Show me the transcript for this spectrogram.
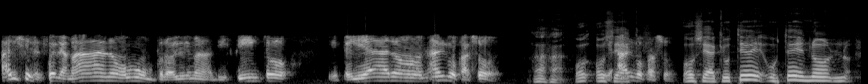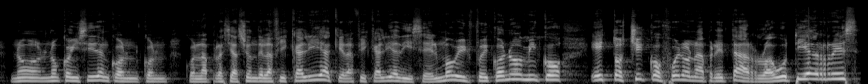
Ahí se le fue la mano, hubo un problema distinto, eh, pelearon, algo pasó. Ajá. O, sea, algo pasó. O sea, que ustedes, ustedes no, no, no coinciden con, con, con, la apreciación de la Fiscalía, que la Fiscalía dice, el móvil fue económico, estos chicos fueron a apretarlo a Gutiérrez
